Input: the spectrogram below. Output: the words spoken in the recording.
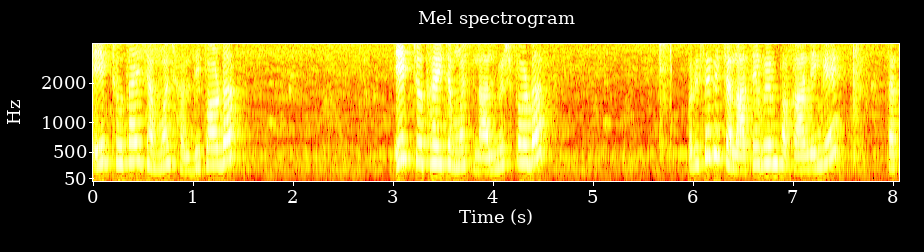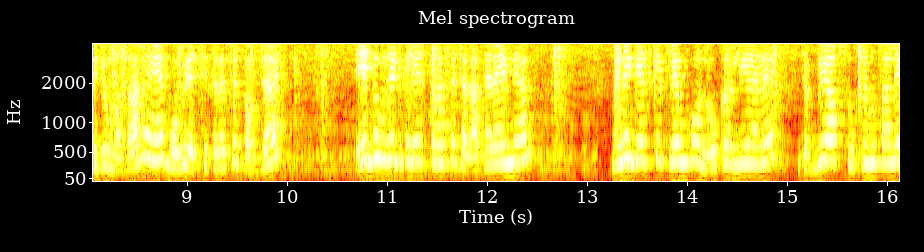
एक चौथाई चम्मच हल्दी पाउडर, एक चौथाई चम्मच लाल मिर्च पाउडर, और इसे भी चलाते हुए हम पका लेंगे। ताकि जो मसाले हैं वो भी अच्छी तरह से पक जाए। एक दो मिनट के लिए इस तरह से चलाते रहेंगे हम। मैंने गैस की फ्लेम को लो कर लिया है। जब भी आप सूखे मसाले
